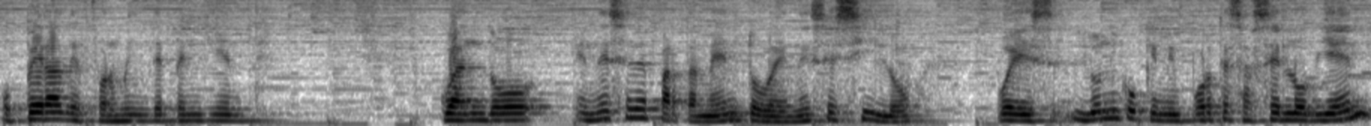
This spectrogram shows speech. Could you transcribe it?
opera de forma independiente. Cuando en ese departamento o en ese silo, pues lo único que me importa es hacerlo bien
